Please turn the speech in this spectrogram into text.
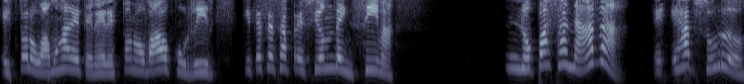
esto lo vamos a detener, esto no va a ocurrir, quítese esa presión de encima. No pasa nada. E- Es, absurdo.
